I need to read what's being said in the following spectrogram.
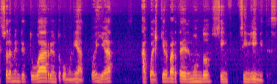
solamente en tu barrio, en tu comunidad. Puedes llegar a cualquier parte del mundo sin, sin límites.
